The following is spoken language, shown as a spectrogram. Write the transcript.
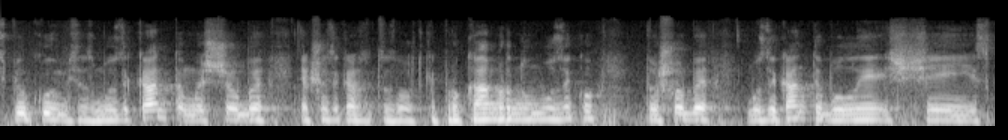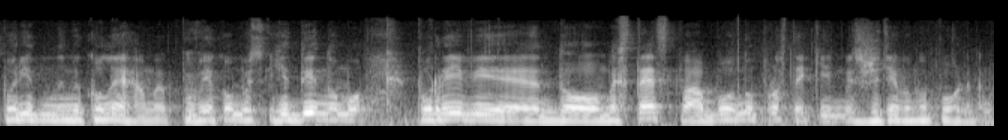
спілкуємося з музикантами, щоб, якщо це казати знову таки про камерну музику, то щоб музиканти були ще й спорідненими колегами в якомусь єдиному пориві до мистецтва або ну просто якимись життєвими поглядами.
